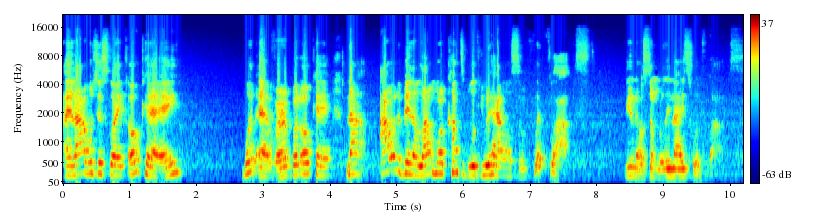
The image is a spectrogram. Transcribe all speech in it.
and I was just like, okay, whatever, but okay. Now, I would have been a lot more comfortable if you would have had on some flip-flops. You know, some really nice flip-flops.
